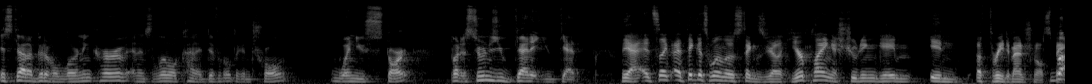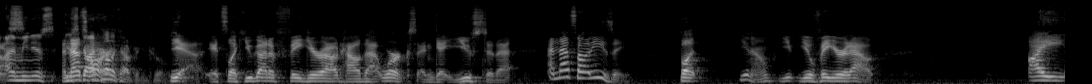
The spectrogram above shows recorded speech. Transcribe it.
it's got a bit of a learning curve and it's a little kind of difficult to control when you start, but as soon as you get it, you get it. Yeah, it's like I think it's one of those things. Where you're like you're playing a shooting game in a three dimensional space. But I mean, it's and it's that's got hard. helicopter controls. Yeah, it's like you got to figure out how that works and get used to that, and that's not easy. But you know, you, you'll figure it out. I,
